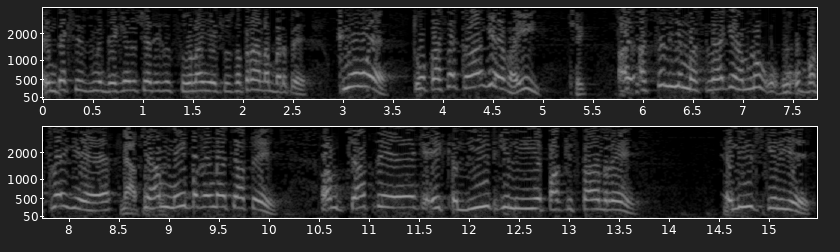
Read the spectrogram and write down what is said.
انڈیکس میں دیکھیں تو شاید ایک سو سولہ یا ایک سو سترہ نمبر پہ۔ کیوں ہے؟ تو وہ پیسہ کہاں گیا بھائی؟ ٹھیک۔ اصل یہ مسئلہ ہے کہ ہم لوگ مسئلہ یہ ہے کہ ہم نہیں پکڑنا چاہتے۔ ہم چاہتے ہیں کہ ایک لیڈ کے لیے پاکستان رہے۔ ایلیٹ کے لیے۔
